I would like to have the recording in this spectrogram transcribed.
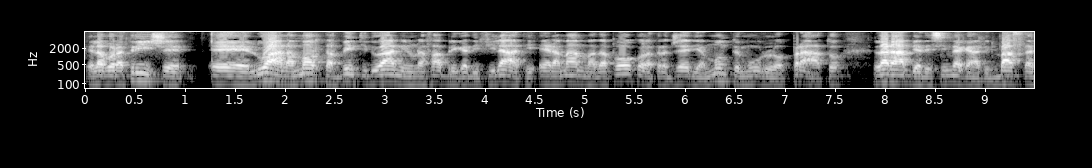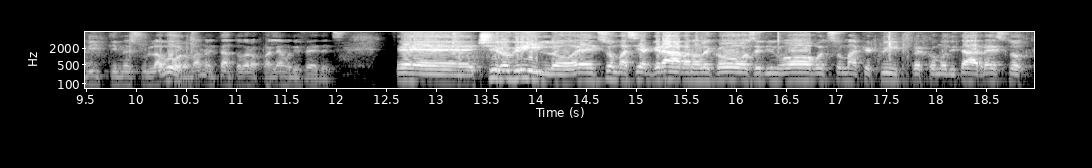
eh, lavoratrice eh, Luana, morta a 22 anni in una fabbrica di filati, era mamma da poco, la tragedia a Montemurlo, Prato, la rabbia dei sindacati, basta vittime sul lavoro, ma noi intanto però parliamo di Fedez. Eh, Ciro Grillo, eh, insomma si aggravano le cose di nuovo, insomma anche qui per comodità resto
